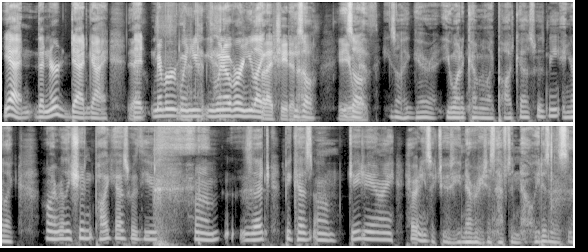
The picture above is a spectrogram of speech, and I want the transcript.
yeah, the Nerd Dad guy. Yeah. That remember when you you went over and you like but I cheated. he's all he's all he's all hey Garrett, you want to come and like podcast with me? And you're like, oh, I really shouldn't podcast with you, um, Zedge, because um, JJ and I have. And he's like, dude, he never, he doesn't have to know. He doesn't listen.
